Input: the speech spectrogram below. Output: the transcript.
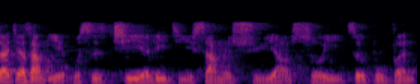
再加上也不是企业立即上的需要，所以这部分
